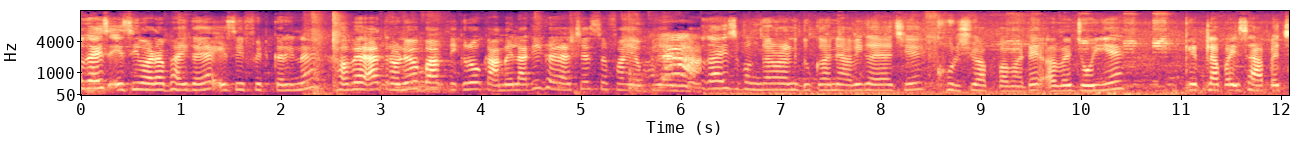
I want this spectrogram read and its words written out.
તો ગાઈસ એસી વાળા ભાઈ ગયા એસી ફિટ કરીને. હવે આ ત્રણેય બાપ દીકરો કામે લાગી ગયા છે સફાઈ અભિયાનમાં. ગાઈસ ભંગારવાળાની દુકાને આવી ગયા છે ખુરશીઓ આપવા માટે. હવે જોઈએ કેટલા પૈસા આપે છે.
